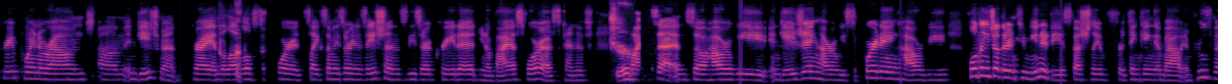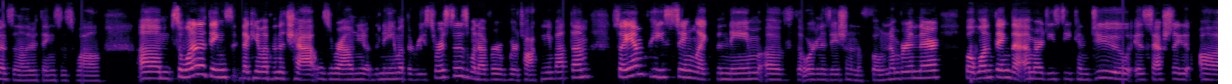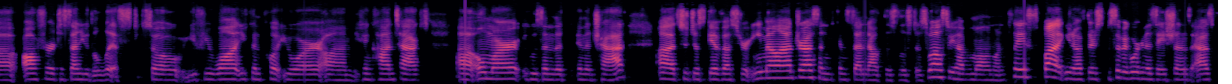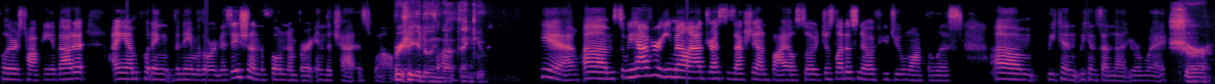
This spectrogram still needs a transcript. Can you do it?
great point around um, engagement, right? And the level of support. It's like some of these organizations, these are created, you know, bias for us kind of sure. mindset. And so how are we engaging? How are we supporting? How are we holding each other in community, especially for thinking about improvements and other things as well. Um, so one of the things that came up in the chat was around, you know, the name of the resources whenever we're talking about them. So I am pasting like the name of the organization and the phone number in there. But one thing that MDRC can do is to actually uh, offer to send you the list. So if you want, you can put your, um, you can contact uh, Omar, who's in the in the chat, uh, to just give us your email address and we can send out this list as well. So you have them all in one place. But, you know, if there's specific organizations, as Claire is talking about it, I am putting the name of the organization and the phone number in the chat as well. Appreciate you doing so, that. Thank you. Yeah, um, so we have your email address is actually on file. So just let us know if you do want the list. Um, we can we can send that your way. Sure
